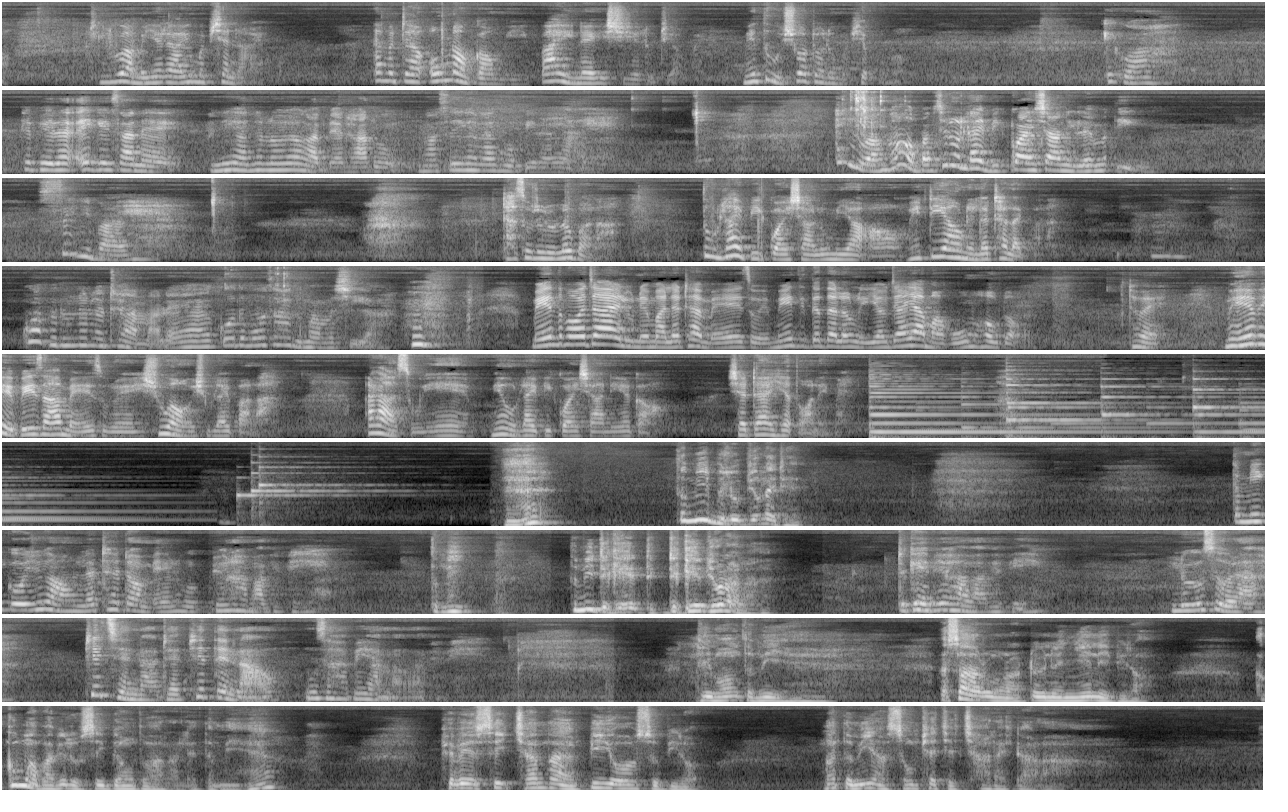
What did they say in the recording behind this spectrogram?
ဒီလူကမရတာယူမဖြစ်နိုင်ဘူးအမတန်အုံနောက်ကောင်းပြီးပါရင်နဲ့ရှိရလူတယောက်ပဲမင်းသူ့ကိုရှော့တော့လို့မဖြစ်ဘူးနော်အေးကွာဖေဖေလည်းအဲ့ကိစ္စနဲ့မနေ့ကနှလုံးရောဂါပြန်ထားလို့ငါစိတ်ကလိုက်ဖို့ပြေးလိုက်ရတယ်အဲ့လူကငါ့ကိုဘာဖြစ်လို့လိုက်ပြီးကြွိုင်ရှာနေလဲမသိဘူးစိတ်ညစ်ပါရဲ့ဒါဆိုဒီလိုလုပ်ပါလားသူလိုက်ပြီးကြွိုင်ရှာလို့မရအောင်မင်းတယောက်နဲ့လက်ထပ်လိုက်ပါလား ကိုကဘယ်သူနဲ့လက်ထပ်ရမှာလဲကိုသဘောစားလူမှမရှိတာမင်းသဘောကျတဲ့လူနဲ့မှလက်ထပ်မယ်ဆိုရင်မင်းဒီတက်တက်လုံးလေးယောက်ျားရမှာကိုမဟုတ်တော့ဘူးဒါပေမဲ့မင်းအဖေပေးစားမယ်ဆိုရင်ရှူအောင်ရှူလိုက်ပါလားအဲ့ဒါဆိုရင်မင်းကိုလိုက်ပြီးကြွိုင်ရှာနေတဲ့ကောင်ရက်တန်းရက်သွားလိမ့်မယ်ဟမ်သမီးဘယ်လိုပြောလိုက်တယ် တမီကိုယူအောင်လက်ထပ်တော့မယ်လို့ပြောတာပါဖေဖေသမီးသမီးတကယ်တကယ်ပြောတာလားတကယ်ပြောတာပါဖေဖေလူဆိုတာဖြစ်ချင်တာတဲ့ဖြစ်တဲ့နာကိုဦးစားပေးရမှာပါဖေဖေဒီမောင်သမီးရဲ့အစတော့တော့တွင်တွင်ညင်းနေပြီးတော့အခုမှဘာဖြစ်လို့စိတ်ပြောင်းသွားတာလဲသမီးဟမ်ဖေဖေစိတ်ချမ်းသာရင်ပြီးရောဆိုပြီးတော့ငါသမီးကဆုံးဖြတ်ချက်ချလိုက်တာလား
